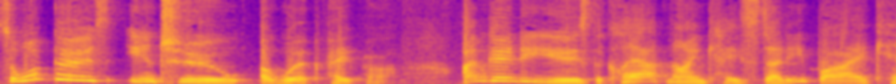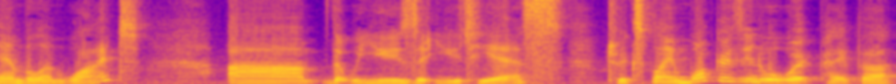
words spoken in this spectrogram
So what goes into a work paper? I'm going to use the Cloud9 case study by Campbell and White um, that we use at UTS to explain what goes into a work paper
